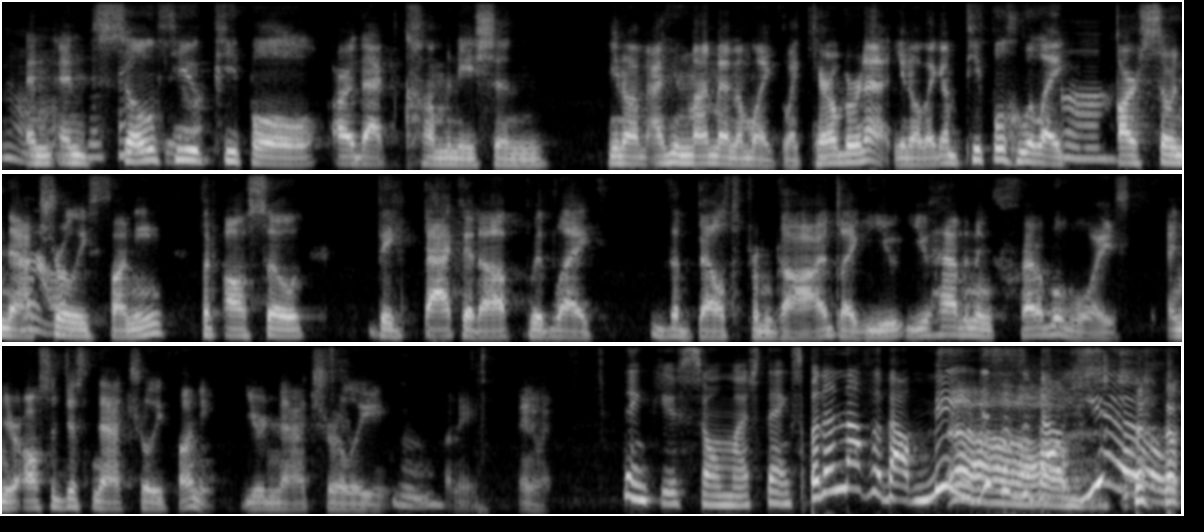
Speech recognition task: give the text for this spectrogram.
and and well, so few you. people are that combination. You know, I'm, in my mind, I'm like like Carol Burnett. You know, like I'm people who like Uh, are so naturally funny, but also they back it up with like the belt from God. Like you, you have an incredible voice, and you're also just naturally funny. You're naturally Mm. funny. Anyway, Thank you so much. Thanks. But enough about me. This is about Oh.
